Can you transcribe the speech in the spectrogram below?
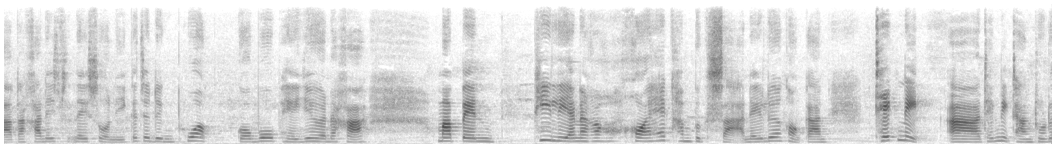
รัฐนะคะ ในในส่วนนี้ก็จะดึงพวก global player นะคะ มาเป็นพี่เลี้ยงนะคะคอยให้คำปรึกษาในเรื่องของการเทคนิคอ่าเทคนิคทางธุร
